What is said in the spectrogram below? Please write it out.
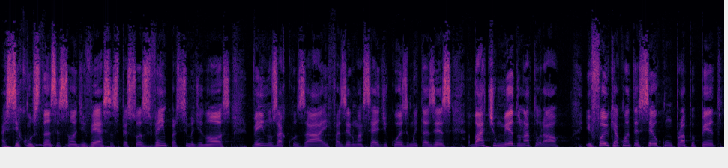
as circunstâncias são adversas, as pessoas vêm para cima de nós, vêm nos acusar e fazer uma série de coisas, muitas vezes bate um medo natural. E foi o que aconteceu com o próprio Pedro.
